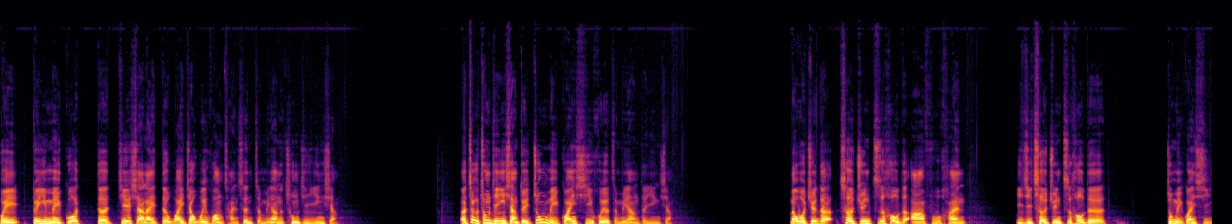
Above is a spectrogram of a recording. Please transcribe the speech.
会对于美国的接下来的外交威望产生怎么样的冲击影响？而这个冲击影响对中美关系会有怎么样的影响？那我觉得撤军之后的阿富汗。以及撤军之后的中美关系，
